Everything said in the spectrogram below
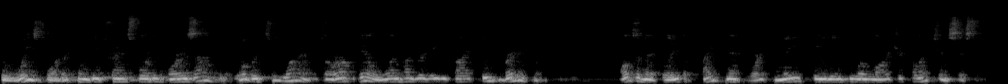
the wastewater can be transported horizontally over two miles or uphill 185 feet vertically. Ultimately, the pipe network may feed into a larger collection system,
